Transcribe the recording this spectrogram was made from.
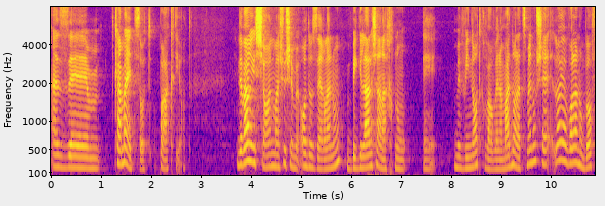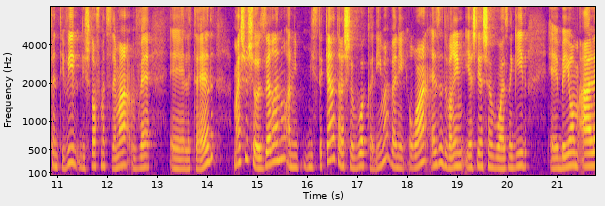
אז אמ, כמה עצות פרקטיות. דבר ראשון, משהו שמאוד עוזר לנו, בגלל שאנחנו אה, מבינות כבר ולמדנו על עצמנו שלא יבוא לנו באופן טבעי לשלוף מצלמה ולתעד, משהו שעוזר לנו, אני מסתכלת על השבוע קדימה ואני רואה איזה דברים יש לי השבוע. אז נגיד, אה, ביום א'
